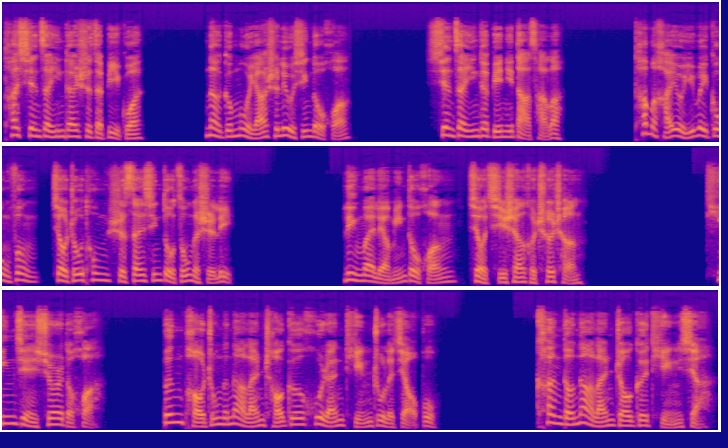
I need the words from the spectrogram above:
他现在应该是在闭关。那个莫牙是六星斗皇，现在应该别你打残了。他们还有一位供奉叫周通，是三星斗宗的实力。另外两名斗皇叫岐山和车成。听见轩儿的话，奔跑中的纳兰朝歌忽然停住了脚步。看到纳兰朝歌停下，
